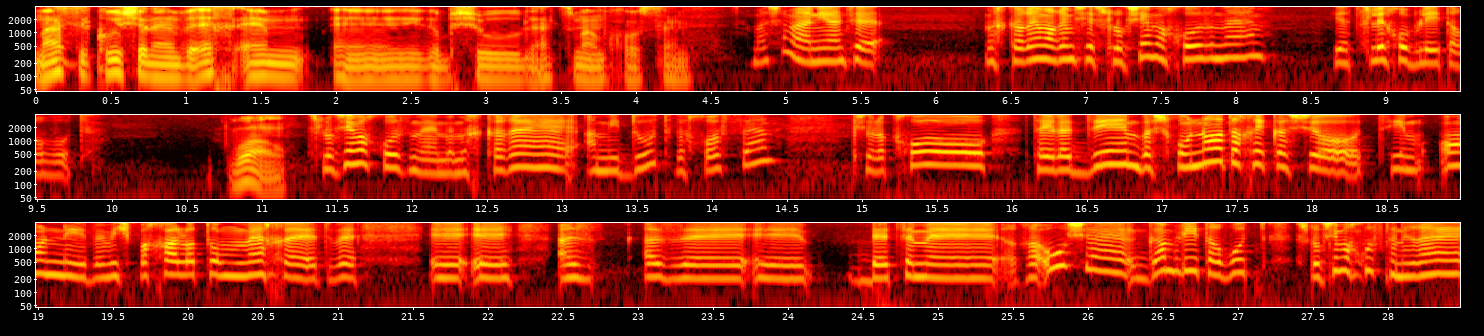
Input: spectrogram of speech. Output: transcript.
מה הסיכוי שלהם ואיך הם אה, יגבשו לעצמם חוסן? מה שמעניין שמחקרים מראים ש-30% מהם יצליחו בלי התערבות. וואו. 30 אחוז מהם במחקרי עמידות וחוסן, כשלקחו את הילדים בשכונות הכי קשות, עם עוני ומשפחה לא תומכת, ו, אה, אה, אז, אז אה, בעצם ראו שגם בלי התערבות, 30 אחוז כנראה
